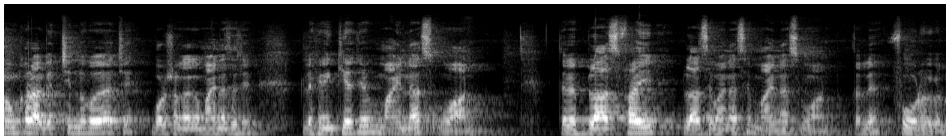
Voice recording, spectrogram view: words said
সংখ্যার আগের চিহ্ন কয়ে আছে? বড় সংখ্যা আগে মাইনাস আছে, তাহলে এখানে কী আছে? মাইনাস ওয়ান তাহলে প্লাস ফাইভ প্লাসে মাইনাসে মাইনাস ওয়ান তাহলে ফোর হয়ে গেল।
